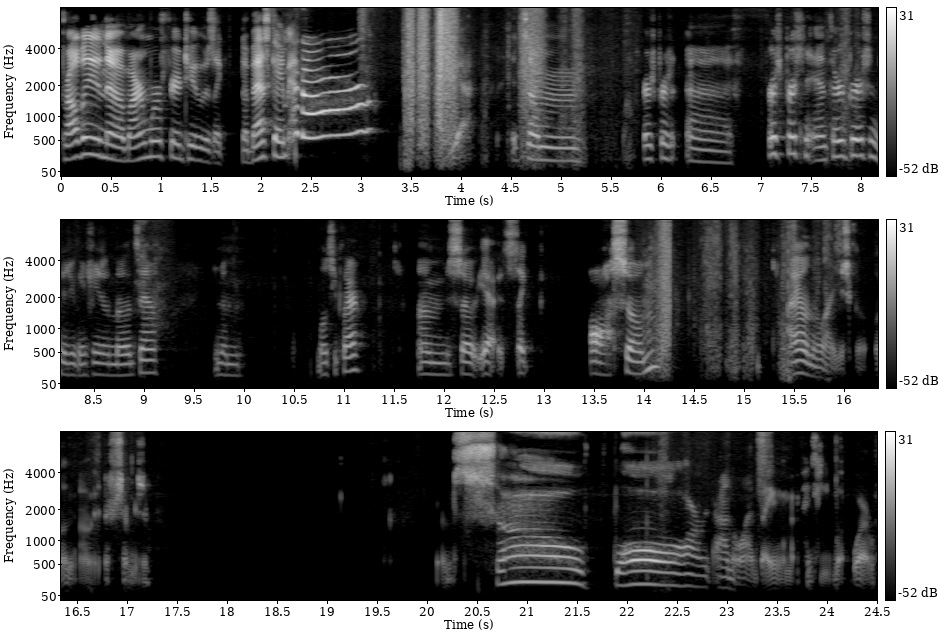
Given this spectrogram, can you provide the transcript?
probably know Modern Warfare 2 is like the best game ever. Yeah, it's um first person, uh, first person and third person because you can change the modes now in um multiplayer. Um, so yeah, it's like awesome. I don't know why I just go over there for some reason. I'm so bored. I don't know why I'm biting on my pinky, but whatever.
